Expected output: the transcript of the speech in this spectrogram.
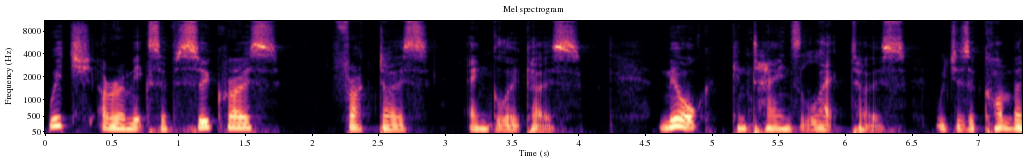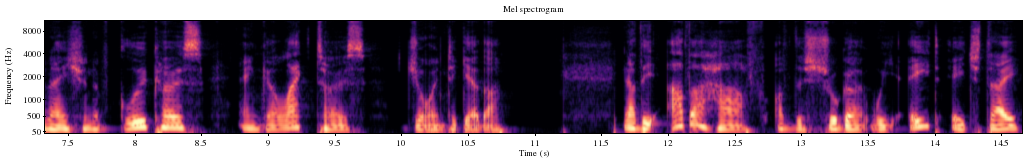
which are a mix of sucrose, fructose, and glucose. Milk contains lactose, which is a combination of glucose and galactose joined together. Now, the other half of the sugar we eat each day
